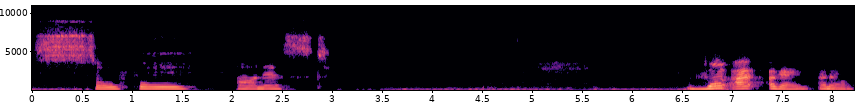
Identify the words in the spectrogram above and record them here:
soulful honest I, okay, I know.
